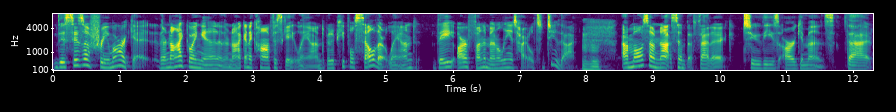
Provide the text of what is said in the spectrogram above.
This is a free market. They're not going in and they're not going to confiscate land, but if people sell their land, they are fundamentally entitled to do that. Mm-hmm. I'm also not sympathetic to these arguments that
